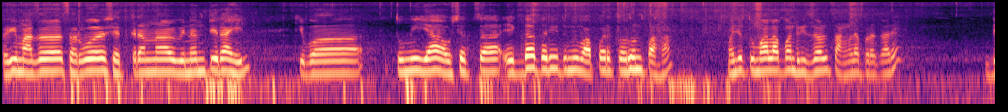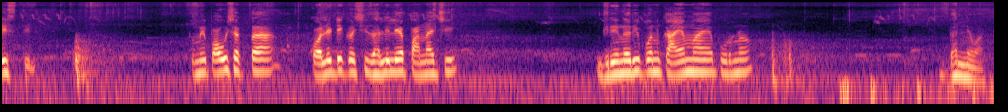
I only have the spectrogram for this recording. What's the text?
तरी माझं सर्व शेतकऱ्यांना विनंती राहील की बा तुम्ही या औषधचा एकदा तरी तुम्ही वापर करून पहा. म्हणजे तुम्हाला पण रिझल्ट चांगल्या प्रकारे दिसतील. तुम्ही पाहू शकता क्वालिटी कशी झालेली आहे पानाची. ग्रीनरी पण कायम आहे पूर्ण. धन्यवाद.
